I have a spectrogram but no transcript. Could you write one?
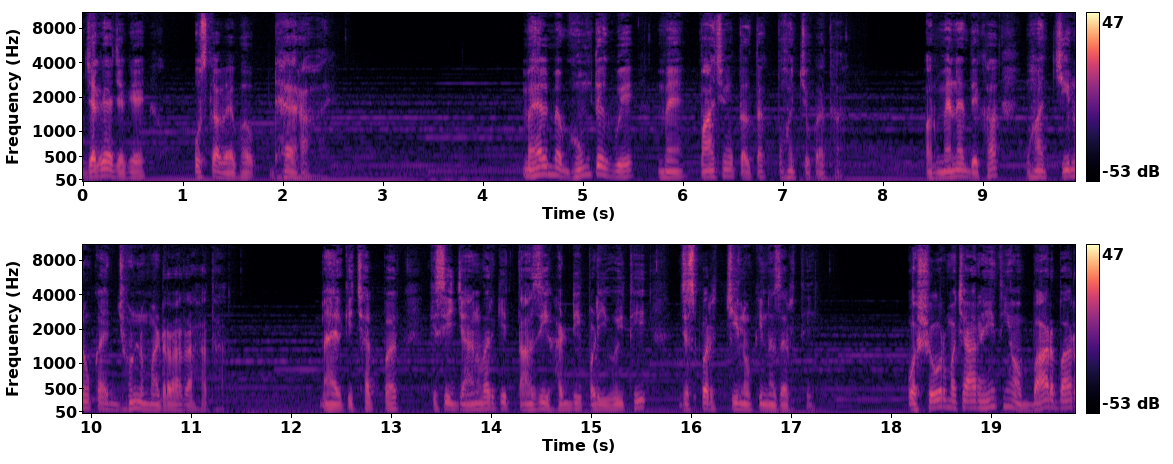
जगह जगह उसका वैभव ढह रहा है। महल में घूमते हुए मैं पाँचवें तल तक पहुँच चुका था। और मैंने देखा वहाँ चीलों का एक झुंड मडरा रहा था। महल की छत पर किसी जानवर की ताजी हड्डी पड़ी हुई थी, जिस पर चीलों की नज़र थी। वो शोर मचा रही थी और बार बार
